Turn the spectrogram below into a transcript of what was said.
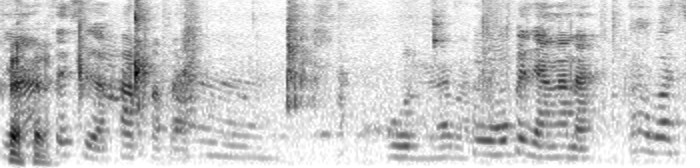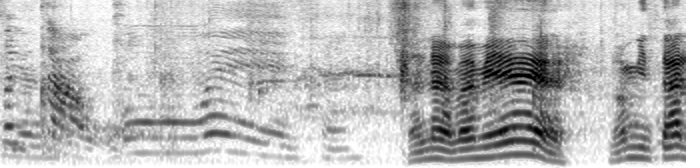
เดี๋ยวใส่เสือขับเข้าไปอุ่นแล้วแบบหูเป็นยังไงนะเออว่าเสียเก่าโอ้ยใช่นั่นน่ะมาแม่น้องมินตัน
